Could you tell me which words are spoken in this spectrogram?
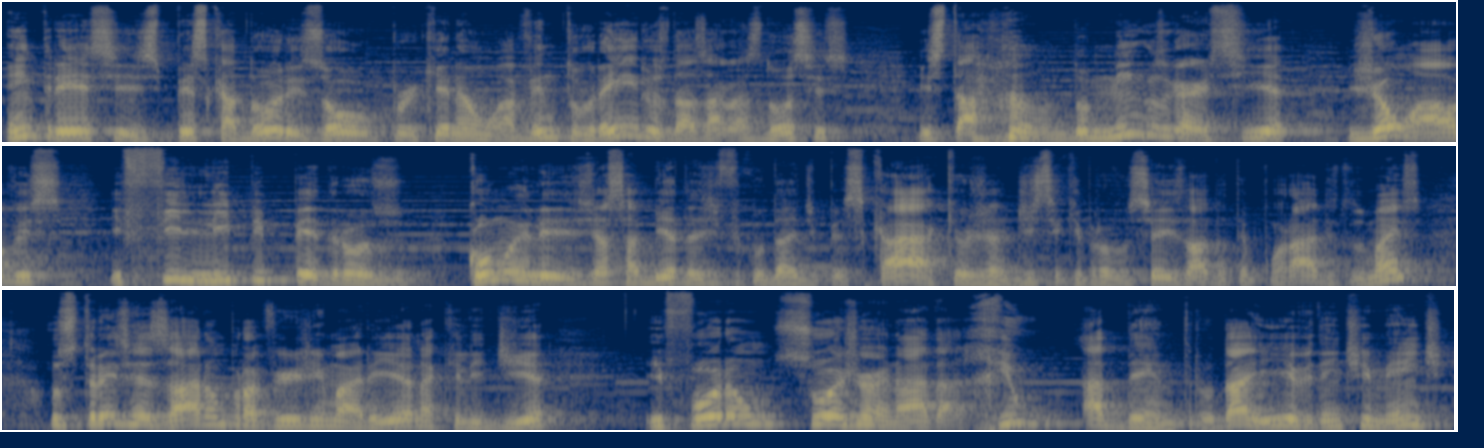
Entre esses pescadores, ou por que não, aventureiros das águas doces, estavam Domingos Garcia, João Alves e Felipe Pedroso. Como ele já sabia da dificuldade de pescar, que eu já disse aqui para vocês lá da temporada e tudo mais, os três rezaram para a Virgem Maria naquele dia e foram sua jornada rio adentro. Daí, evidentemente,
